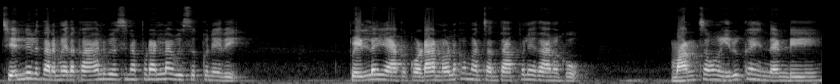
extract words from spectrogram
చెల్లెలు తన మీద కాలు వేసినప్పుడల్లా విసుక్కునేది. పెళ్ళయ్యాక కూడా నులక మంచం తప్పలేదు ఆమెకు. మంచం ఇరుకైందండి.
